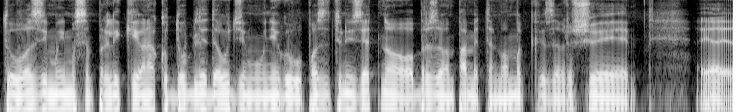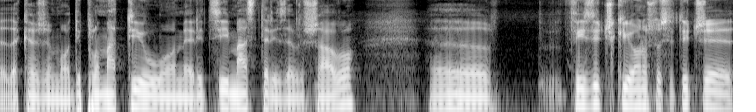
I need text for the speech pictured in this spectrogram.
tu vozimo, imao sam prilike onako dublje da uđem u njegovu pozitivnu izuzetno obrazovan, pametan momak, završio je e, da kažemo diplomatiju u Americi, master je završavao. E, fizički ono što se tiče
